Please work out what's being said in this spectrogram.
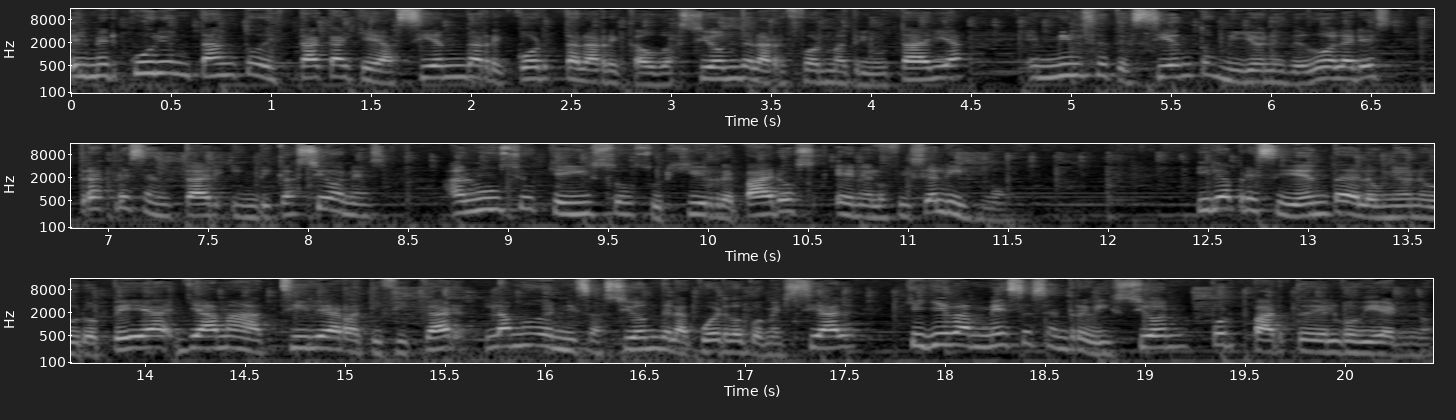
El Mercurio en tanto destaca que Hacienda recorta la recaudación de la reforma tributaria en 1.700 millones de dólares tras presentar indicaciones, anuncio que hizo surgir reparos en el oficialismo. Y la presidenta de la Unión Europea llama a Chile a ratificar la modernización del acuerdo comercial que lleva meses en revisión por parte del gobierno.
